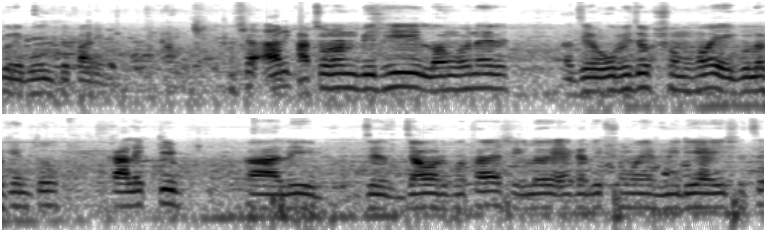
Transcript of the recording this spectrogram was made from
করে বলতে পারেন। আচ্ছা আর আচরণবিধি লঙ্ঘনের যে অভিযোগ সমূহ এগুলো কিন্তু কালেকটিভ যে যাওয়ার কথা, সেগুলো একাধিক সময়ে মিডিয়ায় এসেছে।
